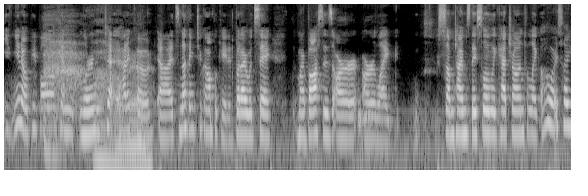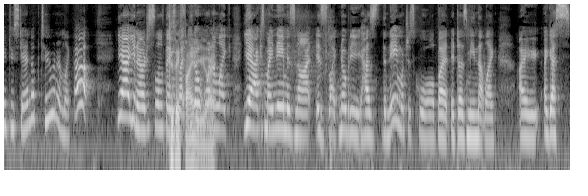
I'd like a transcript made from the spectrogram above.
you, you know, people can learn to, how to Oh, man. code. Uh, it's nothing too complicated, but I would say my bosses are are like sometimes they slowly catch on to like, oh, I saw you do stand up too, and I'm like, ah. Yeah, you know, just a little thing. 'Cause they but find you don't want to like, yeah, because my name is not is like nobody has the name, which is cool, but it does mean that like I I guess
